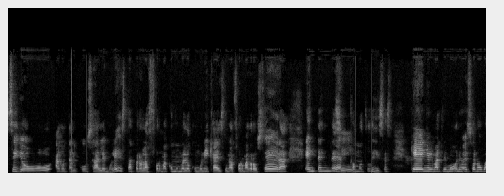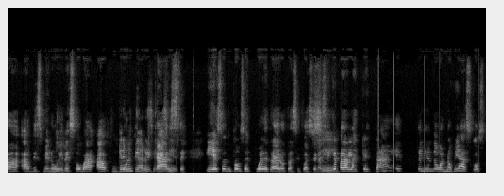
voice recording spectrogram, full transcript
si yo hago tal cosa le molesta, pero la forma como me lo comunica es de una forma grosera. Entender, como tú dices, que en el matrimonio eso no va a disminuir, eso va a multiplicarse. Y eso entonces puede traer otra situación. Así que para las que están eh, teniendo noviazgos,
